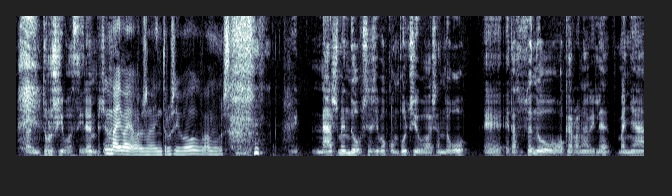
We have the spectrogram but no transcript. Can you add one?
Ba, intrusiboa ziren, pentsatzen. bai, bai, oza, intrusibo, vamos. Nahasmendu obsesibo kompultsiboa esan dugu, e, eta zuzendu oker banabil, eh? baina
